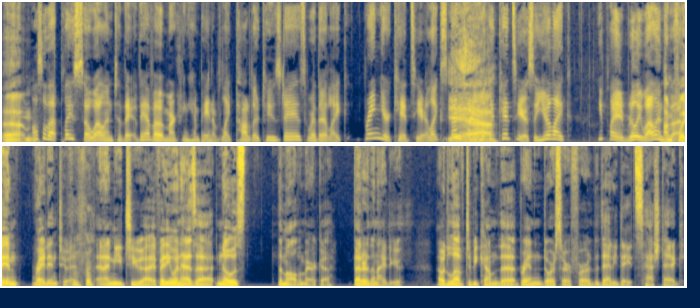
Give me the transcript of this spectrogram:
Um, Also, that plays so well into their. They have a marketing campaign of like Toddler Tuesdays where they're like, bring your kids here, like spend time with your kids here. So you're like, you play really well into I'm that. playing right into it, and I need to. Uh, if anyone has a knows the Mall of America better than I do, I would love to become the brand endorser for the Daddy Dates hashtag.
